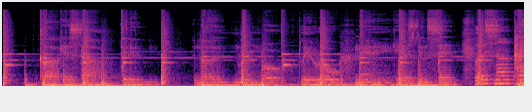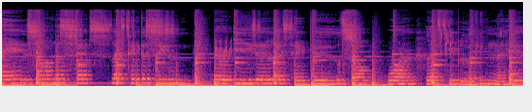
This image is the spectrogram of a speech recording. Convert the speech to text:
The clock has stopped ticking. Nothing remotely romantic has been said. Let's not pass on the steps. Let's take the season very easy. Let's take pills, salt, water. Let's keep looking ahead.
